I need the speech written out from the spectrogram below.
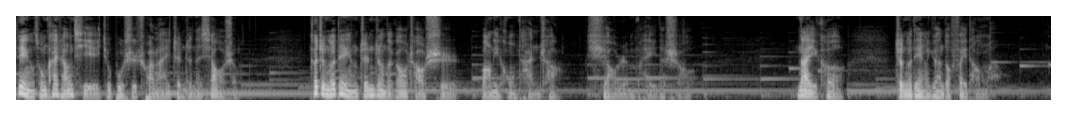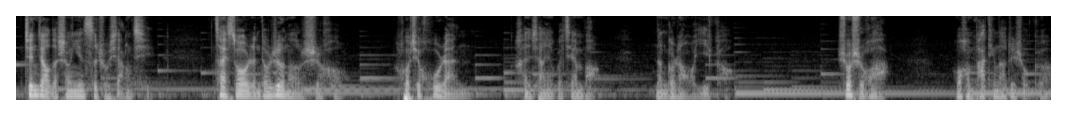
电影。从开场起就不时传来阵阵的笑声，可整个电影真正的高潮是王力宏弹唱《需要人陪》的时候。那一刻，整个电影院都沸腾了，尖叫的声音四处响起。在所有人都热闹的时候，我却忽然很想有个肩膀，能够让我依靠。说实话，我很怕听到这首歌。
